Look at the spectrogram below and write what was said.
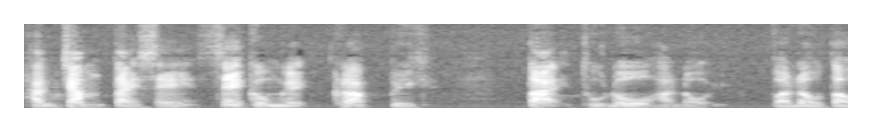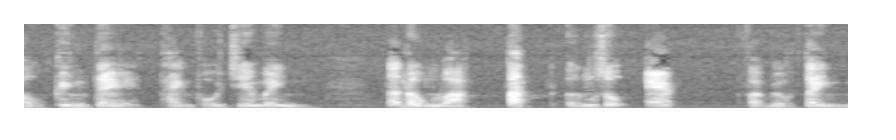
hàng trăm tài xế xe công nghệ GrabPick tại thủ đô Hà Nội và đầu tàu kinh tế thành phố Hồ Chí Minh đã đồng loạt tắt ứng dụng app và biểu tình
